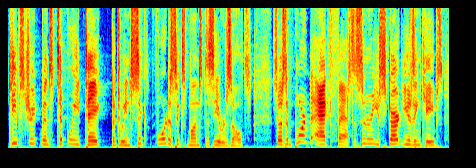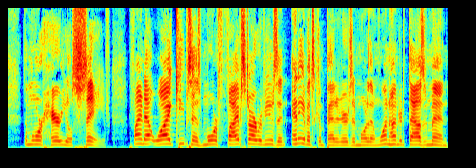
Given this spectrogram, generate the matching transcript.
keeps treatments typically take between six, four to six months to see results. So it's important to act fast. The sooner you start using Keeps, the more hair you'll save. Find out why Keeps has more five-star reviews than any of its competitors, and more than 100,000 men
